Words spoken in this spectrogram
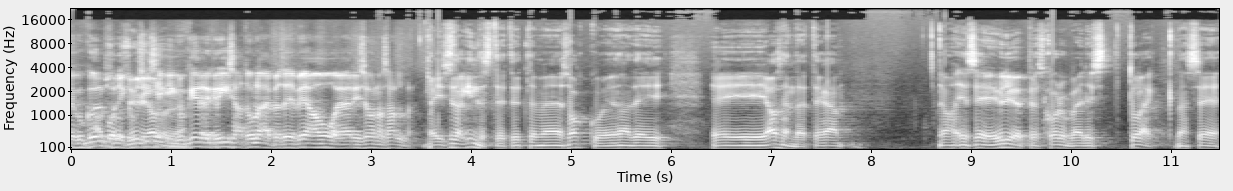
nagu kõlbulikuks, isegi kui Gerg Riisa tuleb ja teeb hea hooaja Arizonas alla. ei, seda kindlasti, et ütleme, Sokku nad ei, ei asenda, et ega noh, ja see üliõpilaskorvpallist tulek, noh, see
